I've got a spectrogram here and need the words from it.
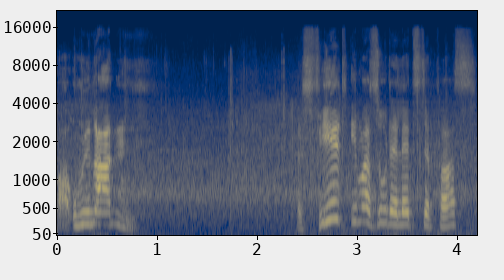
Oh, Ullmann. Es fehlt immer so der letzte Pass.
